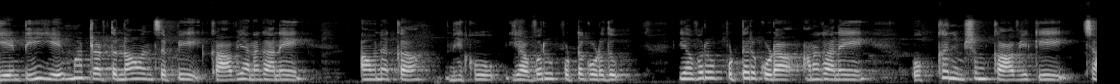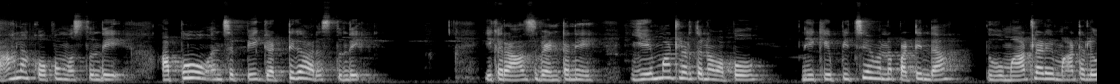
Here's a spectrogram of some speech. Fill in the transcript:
ఏంటి ఏం మాట్లాడుతున్నావు అని చెప్పి కావ్య అనగానే అవునక్క నీకు ఎవరు పుట్టకూడదు ఎవరు పుట్టరు కూడా అనగానే ఒక్క నిమిషం కావ్యకి చాలా కోపం వస్తుంది. అప్పు అని చెప్పి గట్టిగా అరుస్తుంది. ఇక రాజు వెంటనే ఏం మాట్లాడుతున్నావు అప్పు నీకు పిచ్చి ఏమన్నా పట్టిందా? నువ్వు మాట్లాడే మాటలు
